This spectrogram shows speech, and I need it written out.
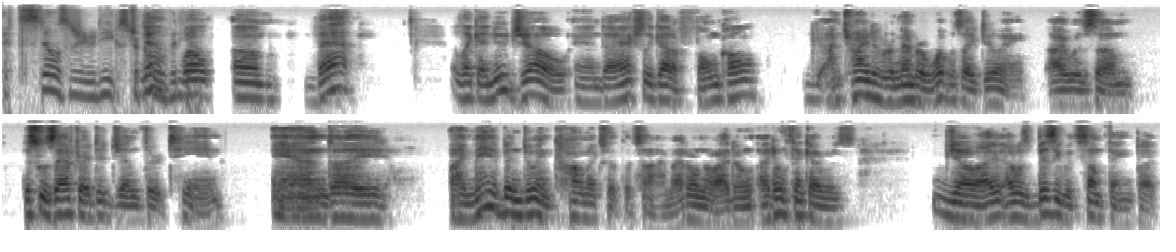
it's still such a unique, such a cool video. Well, um, that like I knew Joe, and I actually got a phone call. I'm trying to remember what was I doing. I was um, this was after I did Gen 13, and I I may have been doing comics at the time. I don't know. I don't I don't think I was. You know, I, I was busy with something, but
